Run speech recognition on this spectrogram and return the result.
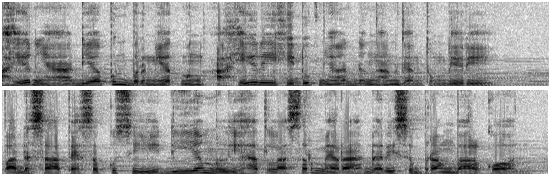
Akhirnya, dia pun berniat mengakhiri hidupnya dengan gantung diri. Pada saat eksekusi, dia melihat laser merah dari seberang balkon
